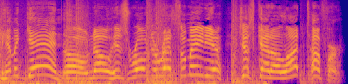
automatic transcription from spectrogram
him again. Oh no, his road to WrestleMania just got a lot tougher.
